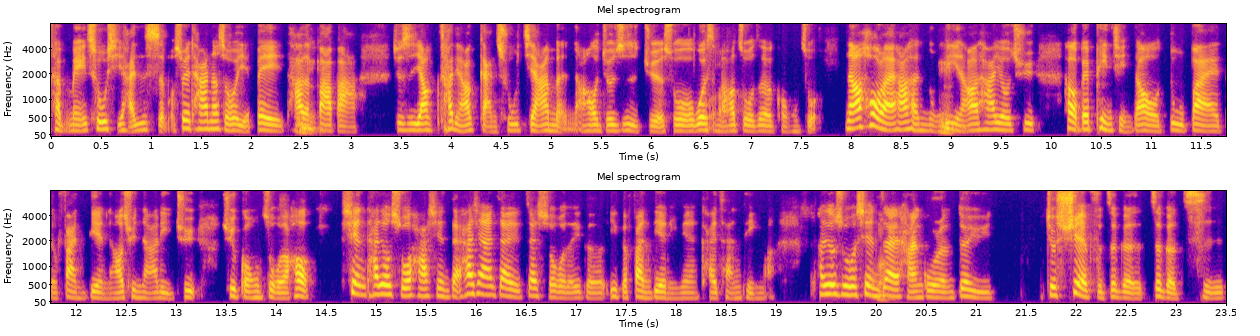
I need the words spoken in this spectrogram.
很没出息还是什么，所以他那时候也被他的爸爸就是要差点要赶出家门，嗯、然后就是觉得说为什么要做这个工作，然后后来他很努力，嗯、然后他又去他有被聘请到杜拜的饭店，然后去哪里去去工作，然后现他就说他现在他现在在在首尔的一个一个饭店里面开餐厅嘛，他就说现在韩国人对于就 chef 这个这个词。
